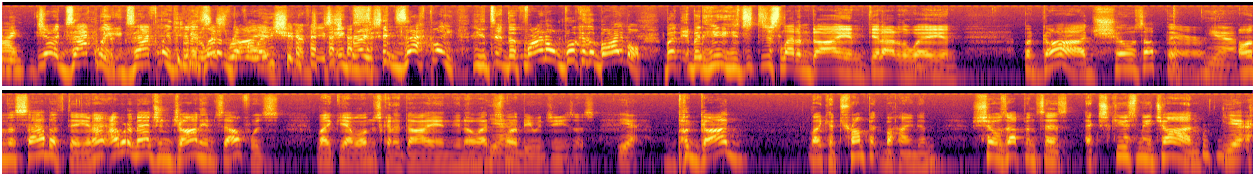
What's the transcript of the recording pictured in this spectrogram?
die. mean, Yeah, exactly, exactly. They're going gives to let us him die. revelation of Jesus Christ. Exactly, It's the final book of the Bible. But but he, he just, just let him die and get out of the way. And but God shows up there Yeah. on the Sabbath day, and I, I would imagine John himself was like, yeah, well, I'm just going to die, and you know, I just Yeah. want to be with Jesus. yeah. But God, like a trumpet behind him, shows up and says, "Excuse me, John." Yeah.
